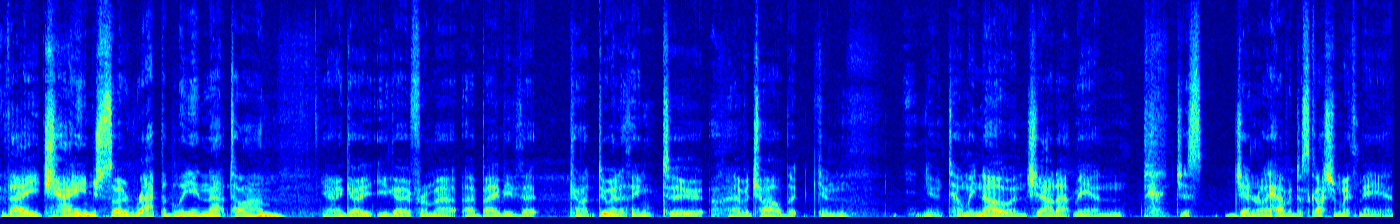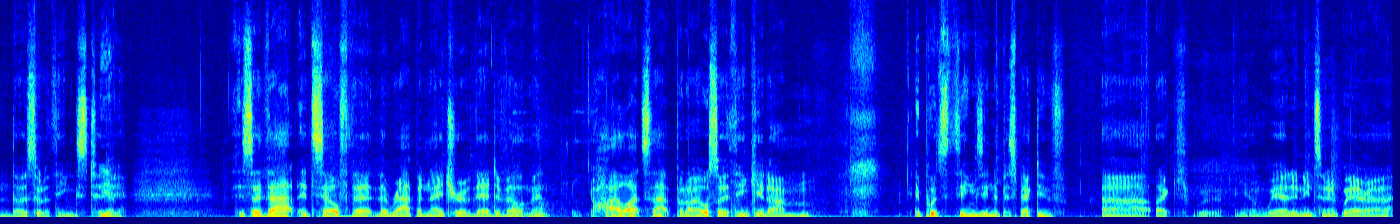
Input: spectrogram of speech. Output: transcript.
they change so rapidly in that time. You know, go you go from a, a baby that can't do anything to have a child that can, you know, tell me no and shout at me and just generally have a discussion with me and those sort of things too Yeah. So that itself, the the rapid nature of their development highlights that, but I also think it um it puts things into perspective. Uh, like you know, we had an incident where uh,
